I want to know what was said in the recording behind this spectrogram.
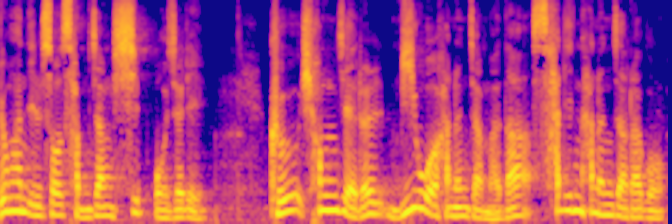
요한 1서 3장 15절이 그 형제를 미워하는 자마다 살인하는 자라고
